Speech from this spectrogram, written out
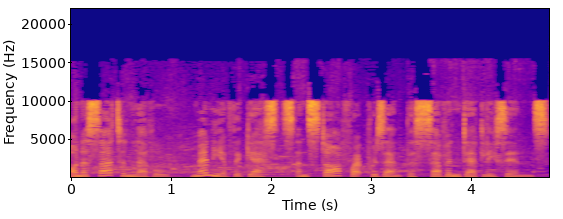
On a certain level, many of the guests and staff represent the seven deadly sins.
